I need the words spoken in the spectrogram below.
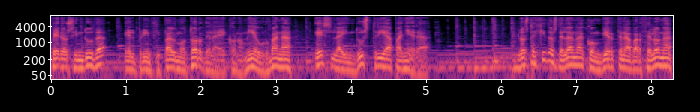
Pero sin duda, el principal motor de la economía urbana es la industria pañera. Los tejidos de lana convierten a Barcelona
